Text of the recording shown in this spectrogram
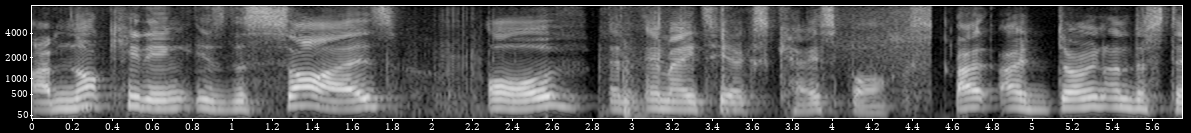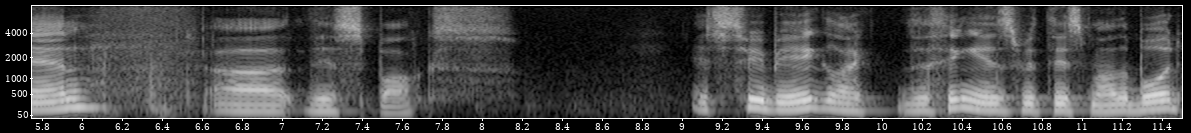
I'm not kidding, is the size of an M-ATX case box. I, I don't understand uh, this box. It's too big. Like the thing is with this motherboard,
